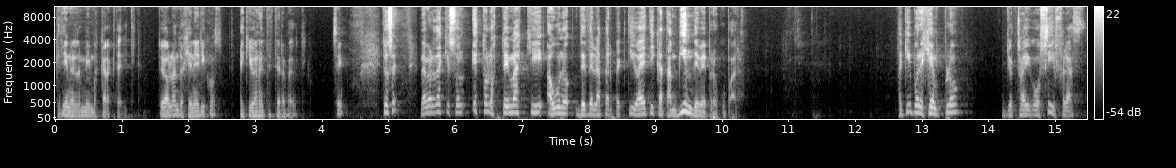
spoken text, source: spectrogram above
que tiene las mismas características. Estoy hablando de genéricos equivalentes terapéuticos. ¿Sí? Entonces, la verdad es que son estos los temas que a uno desde la perspectiva ética también debe preocupar. Aquí, por ejemplo, yo traigo cifras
